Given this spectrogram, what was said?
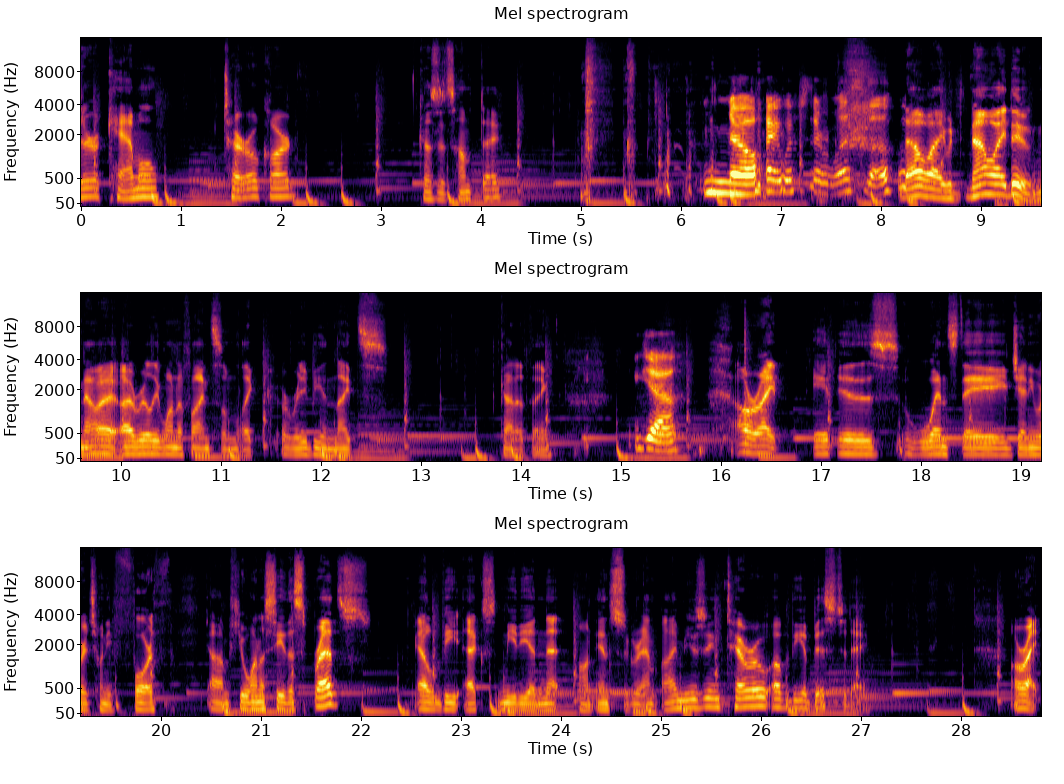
is there a camel tarot card? Because it's hump day? no, I wish there was though. Now I would. Now I do. Now I, I really want to find some like Arabian Nights kind of thing. Yeah. All right. It is Wednesday, January 24th. Um, if you want to see the spreads, LVX Media Net on Instagram. I'm using Tarot of the Abyss today. All right,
